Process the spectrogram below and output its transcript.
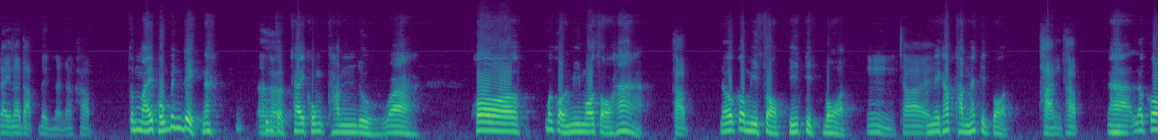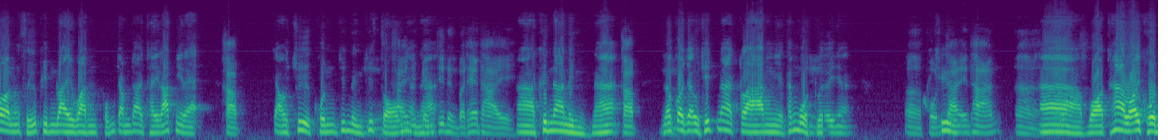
ในระดับหนึ่งอะนะครับ สมัยผมเป็นเด็กนะอ่าคุณฮะศักดิ์ชัยคงทันอยู่ว่า พอเมื่อก่อนมันมีมศห้าครับ แล้วก็มีสอบมีติดบอร์ด อืมใช่ทันไหมครับ ทันไหมติดบอร์ดทันครับ นะฮะแล้วก็หนังสือพิมพ์รายวัน ผมจำได้ไทยรัฐนี่แหละครับจะเอาชื่อคนที่หนึ่งที่สองใครเนี่ยที่เป็นนะที่หนึ่งประเทศไทยอ่าขึ้นหน้าหนึ่งนะฮะครับ แล้วก็จะอุทิศหน้ากลางเนี่ยทั้งหมดอืมเลยเนี่ยเอ่อผลชื่อการเอนทานอ่าอ่าบอร์ดห้าร้อยคน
